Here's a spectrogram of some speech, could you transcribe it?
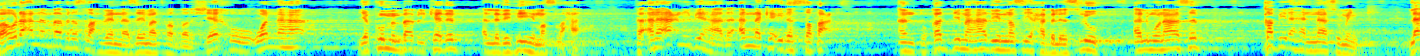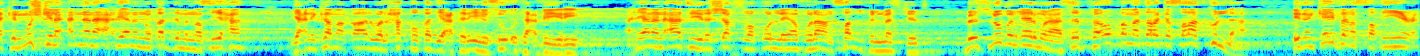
فهو لعل من باب الإصلاح بين الناس زي ما تفضل الشيخ. وأنها يكون من باب الكذب الذي فيه مصلحة. فأنا أعني بهذا أنك إذا استطعت أن تقدم هذه النصيحة بالأسلوب المناسب قبلها الناس منك. لكن المشكلة أننا أحيانا نقدم النصيحة يعني كما قال والحق قد يعتريه سوء تعبيري. أحيانا آتي إلى الشخص وأقول له يا فلان صل في المسجد بأسلوب غير مناسب فربما ترك الصلاة كلها. إذا كيف نستطيع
